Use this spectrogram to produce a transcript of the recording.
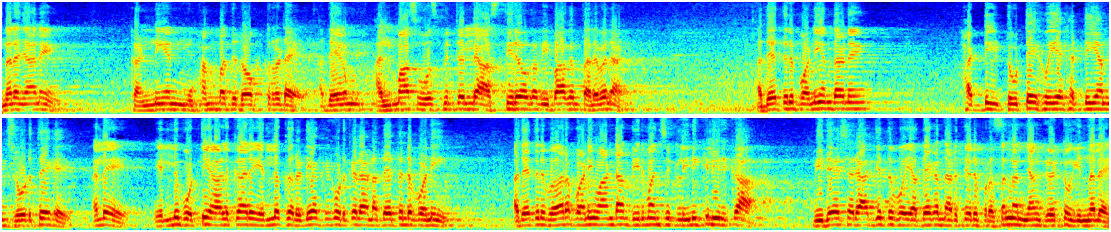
ഇന്നലെ ഞാൻ കണ്ണിയൻ മുഹമ്മദ് ഡോക്ടറുടെ അദ്ദേഹം അൽമാസ് ഹോസ്പിറ്റലിലെ അസ്ഥിരോഗ വിഭാഗം തലവനാണ്. അദ്ദേഹത്തിന് പണി എന്താണ്? ഹഡ്ഡി ടൂട്ടേ ഹുയ ഹഡ്ഡി ഹം ജോഡ്തേ ഹേ. അല്ലേ? എല്ല് പൊട്ടിയ ആൾക്കാരെ എല്ലൊക്കെ റെഡിയാക്കി കൊടുക്കലാണ് അദ്ദേഹത്തിന്റെ പണി. അദ്ദേഹത്തിന് വേറെ പണി വേണ്ടാൻ തീരുമാനിച്ച് ക്ലിനിക്കിൽ ഇരിക്ക. വിദേശ രാജ്യത്ത് പോയി അദ്ദേഹം നടത്തിയ ഒരു പ്രസംഗം ഞാൻ കേട്ടു ഇന്നലെ.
